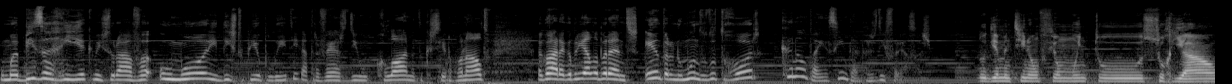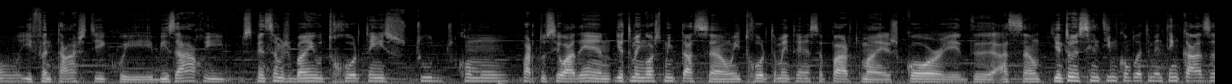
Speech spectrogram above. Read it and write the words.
uma bizarria que misturava humor e distopia política através de um clone de Cristiano Ronaldo. Agora, Gabriela Brandes entra no mundo do terror que não tem assim tantas diferenças. O Diamantino é um filme muito surreal e fantástico e bizarro e se pensamos bem o terror tem isso tudo como parte do seu ADN. Eu também gosto muito da ação e terror também tem essa parte mais core e de ação. E então eu senti-me completamente em casa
